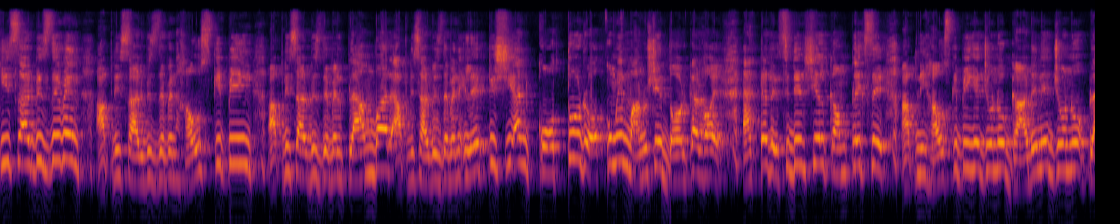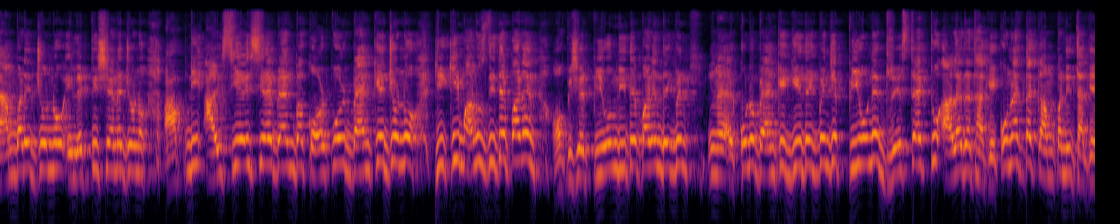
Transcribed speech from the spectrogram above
কি সার্ভিস দেবেন? আপনি সার্ভিস দেবেন হাউসকিপিং আপনি সার্ভিস দেবেন প্লাম্বার আপনি সার্ভিস দেবেন ইলেকট্রিশিয়ান কত রকমের মানুষের দরকার হয়। একটা রেসিডেন্সিয়াল কমপ্লেক্সে আপনি হাউসকিপিংয়ের জন্য গার্ডেনের জন্য প্লাম্বারের জন্য ইলেকট্রিশিয়ানের জন্য আপনি আইসিআইসিআই ব্যাংক বা কর্পোরেট ব্যাংকের জন্য কি কি মানুষ দিতে পারেন? অফিসের পিওন দিতে পারেন, দেখবেন কোনো ব্যাংকে গিয়ে দেখবেন যে পিওনের ড্রেসটা একটু আলাদা থাকে, কোনো একটা কোম্পানি থাকে।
